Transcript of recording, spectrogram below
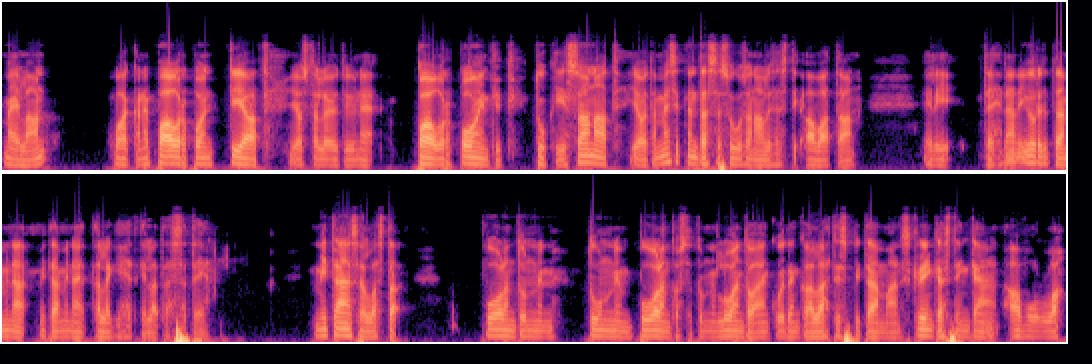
meillä on vaikka ne PowerPoint-tiat, josta löytyy ne PowerPointit, tukisanat, joita me sitten tässä suusanallisesti avataan. Eli tehdään juuri tätä, mitä minä tälläkin hetkellä tässä teen. Mitään sellaista puolen tunnin, tunnin, puolentoista tunnin luentoa en kuitenkaan lähtisi pitämään screencastinkään avulla,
